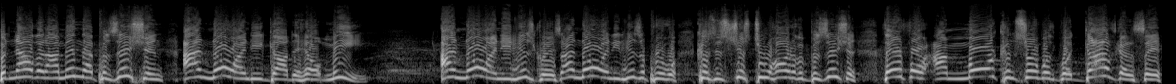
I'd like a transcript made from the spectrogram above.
But now that I'm in that position, I know I need God to help me. I know I need His grace. I know I need His approval because it's just too hard of a position. Therefore, I'm more concerned with what God's got to say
